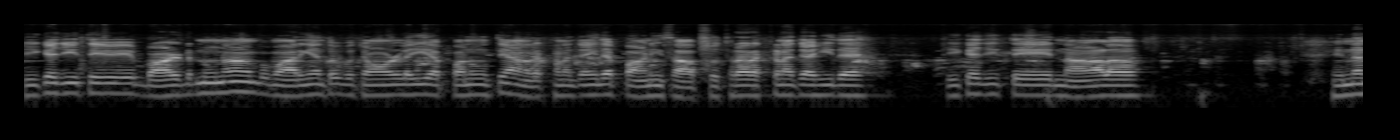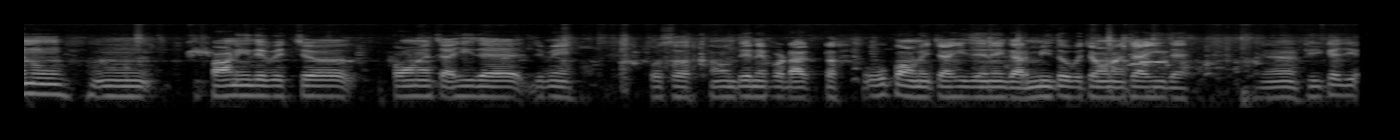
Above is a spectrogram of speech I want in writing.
ਠੀਕ ਹੈ ਜੀ? ਤੇ ਬਰਡ ਨੂੰ ਨਾ ਬਿਮਾਰੀਆਂ ਤੋਂ ਬਚਾਉਣ ਲਈ ਆਪਾਂ ਨੂੰ ਧਿਆਨ ਰੱਖਣਾ ਚਾਹੀਦਾ, ਪਾਣੀ ਸਾਫ਼ ਸੁਥਰਾ ਰੱਖਣਾ ਚਾਹੀਦਾ ਠੀਕ ਹੈ ਜੀ? ਤੇ ਨਾਲ ਇਹਨਾਂ ਨੂੰ ਪਾਣੀ ਦੇ ਵਿੱਚ ਪਾਉਣਾ ਚਾਹੀਦਾ ਜਿਵੇਂ ਕੁਛ ਆਉਂਦੇ ਨੇ ਪ੍ਰੋਡਕਟ ਉਹ ਪਾਉਣੇ ਚਾਹੀਦੇ ਨੇ, ਗਰਮੀ ਤੋਂ ਬਚਾਉਣਾ ਚਾਹੀਦਾ ਠੀਕ ਹੈ ਜੀ,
